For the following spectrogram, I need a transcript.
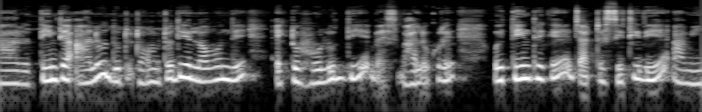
আর তিনটে আলু, দুটো টমেটো দিয়ে, লবণ দিয়ে, একটু হলুদ দিয়ে, ব্যাস, ভালো করে ওই তিন থেকে চারটে সিটি দিয়ে আমি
